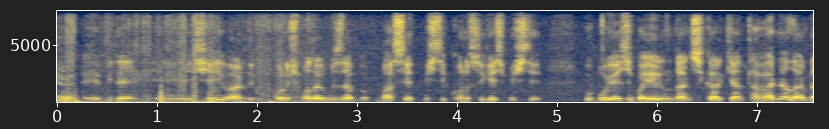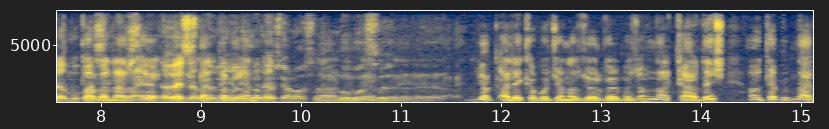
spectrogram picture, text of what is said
Evet. Ee, bir de e, şey vardı, konuşmalarımızda bahsetmiştik, konusu geçmişti. Bu Boyacı Bayırı'ndan çıkarken tavernalardan mı bahsetmiştik? Tavernalar, evet. Babacan Osman'ın babası e, Yok Aleyka Bocana, Zorgor Bocana bunlar kardeş ama tabii bunlar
